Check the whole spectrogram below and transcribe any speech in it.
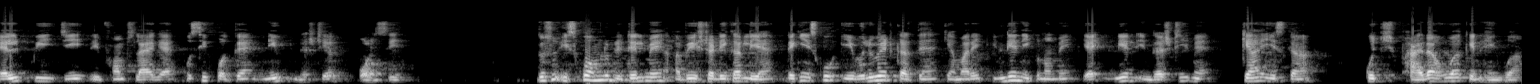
एलपीजी रिफॉर्म्स लाया गया, उसी को बोलते हैं न्यू इंडस्ट्रियल पॉलिसी दोस्तों, इसको हम लोग डिटेल में अभी स्टडी कर लिया है, लेकिन इसको इवेल्युएट करते हैं कि हमारे इंडियन इकोनॉमी या इंडियन इंडस्ट्री में क्या इसका कुछ फ़ायदा हुआ कि नहीं हुआ?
